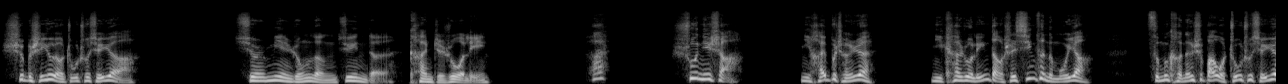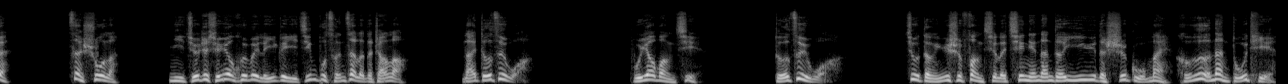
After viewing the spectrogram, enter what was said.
是不是又要逐出学院啊？”薰儿面容冷峻的看着若琳：“哎，说你傻，你还不承认？你看若琳导师兴奋的模样，怎么可能是把我逐出学院？再说了，你觉着学院会为了一个已经不存在了的长老来得罪我？”不要忘记，得罪我，就等于是放弃了千年难得一遇的尸骨脉和恶难毒体。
